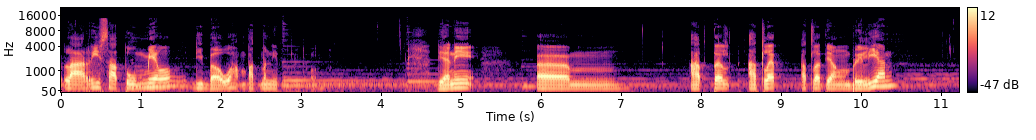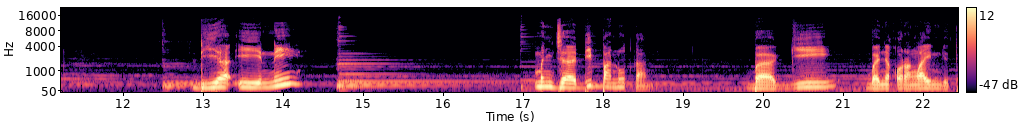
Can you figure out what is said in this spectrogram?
lari satu mil di bawah 4 menit. Dia nih um, atlet atlet atlet yang brilian dia ini menjadi panutan bagi banyak orang lain gitu.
